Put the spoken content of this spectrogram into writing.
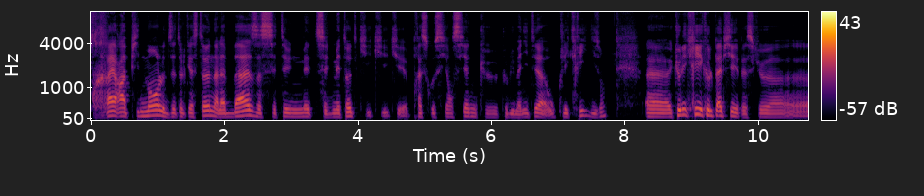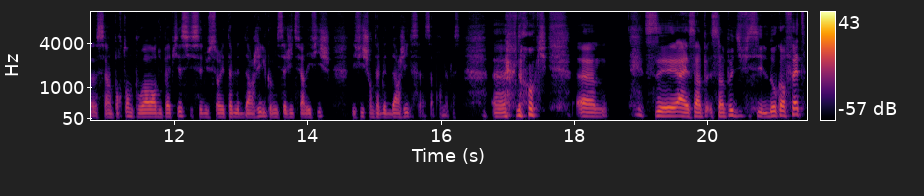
très rapidement, le Zettelkasten, à la base, c'était une, c'est une méthode qui, qui, qui, est presque aussi ancienne que, que l'humanité, ou que l'écrit, disons, euh, que l'écrit et que le papier, parce que euh, c'est important de pouvoir avoir du papier si c'est sur les tablettes d'argile, comme il s'agit de faire des fiches, des fiches en tablettes d'argile, ça, ça, prend de la place. Euh, donc, c'est ouais, un, un, peu difficile. Donc, en fait,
